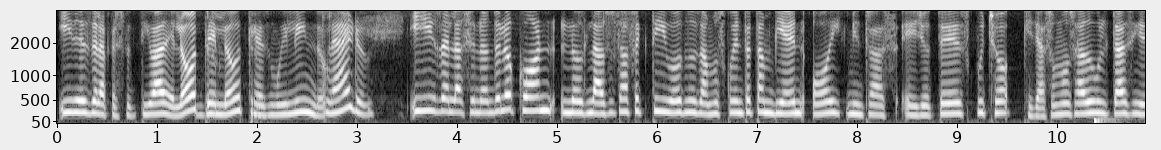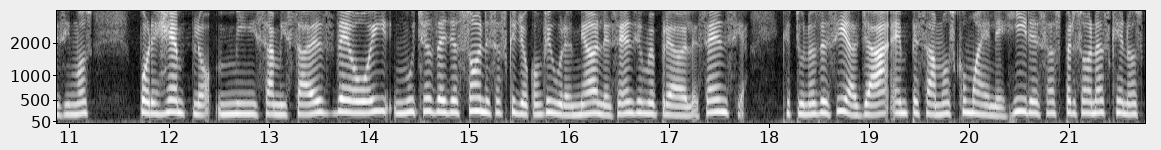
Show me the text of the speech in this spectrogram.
y desde la perspectiva del otro, del otro, que es muy lindo. Claro. Y relacionándolo con los lazos afectivos, nos damos cuenta también hoy, mientras eh, yo te escucho, que ya somos adultas y decimos, por ejemplo, mis amistades de hoy, muchas de ellas son esas que yo configuré en mi adolescencia o mi preadolescencia, que tú nos decías, ya empezamos como a elegir esas personas que nos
